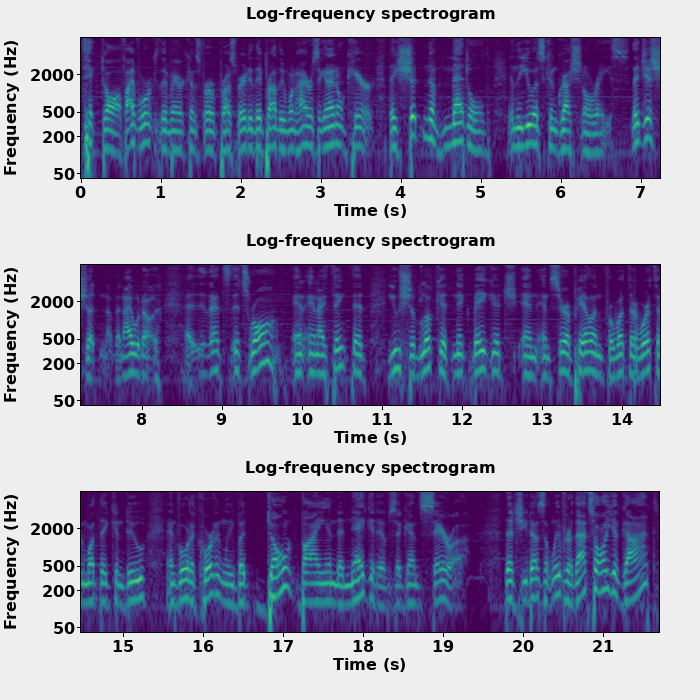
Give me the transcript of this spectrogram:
ticked off. I've worked with the Americans for Prosperity. They probably won't hire us again. I don't care. They shouldn't have meddled in the U.S. congressional race. They just shouldn't have. And I would, uh, that's, it's wrong. And, and I think that you should look at Nick Begich and, and Sarah Palin for what they're worth and what they can do and vote accordingly. But don't buy into negatives against Sarah that she doesn't live here. That's all you got?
